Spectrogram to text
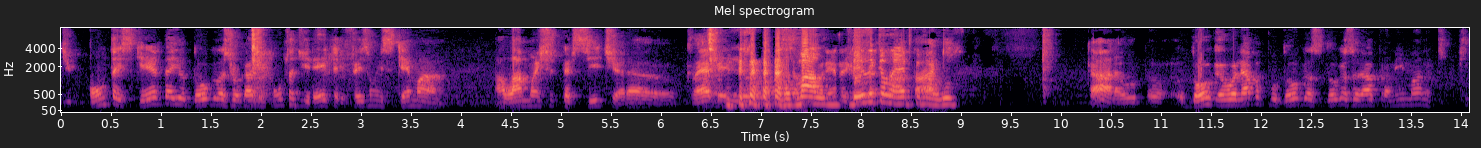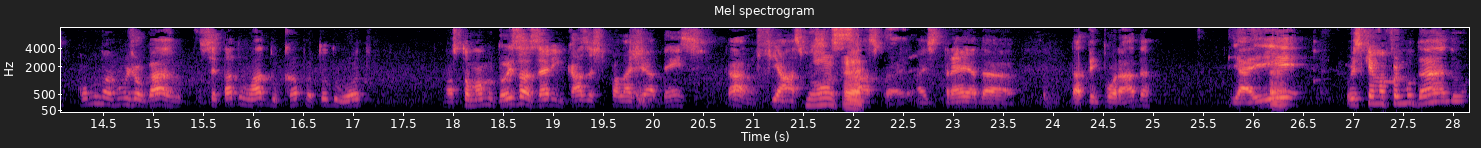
de ponta esquerda e o Douglas jogar de ponta direita. Ele fez um esquema a lá Manchester City, era o Kleber e o Moreno Desde aquela época, maluco. Cara, o, o Douglas, eu olhava pro Douglas, o Douglas olhava para mim, mano, que, que, como nós vamos jogar? Você tá de um lado do campo, eu tô do outro. Nós tomamos 2 a 0 em casa, acho que pra Lajeadense. Cara, um fiasco. Nossa. Um fiasco. É. A estreia da, da temporada. E aí é. o esquema foi mudando.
